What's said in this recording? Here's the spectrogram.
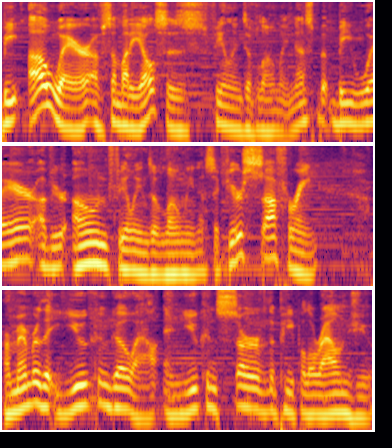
be aware of somebody else's feelings of loneliness, but beware of your own feelings of loneliness. If you're suffering Remember that you can go out and you can serve the people around you.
